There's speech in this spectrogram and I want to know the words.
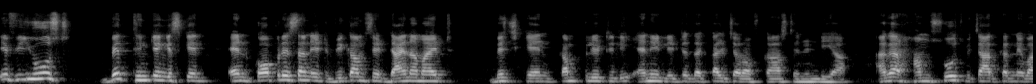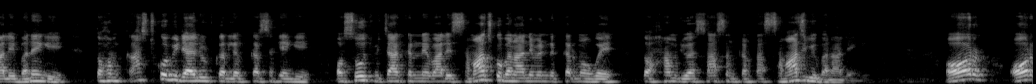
if used with thinking skill and cooperation, it becomes a dynamite which can completely annihilate the culture of caste in india. अगर हम सोच विचार करने वाले बनेंगे तो हम कास्ट को भी डायल्यूट कर कर सकेंगे। और सोच विचार करने वाले समाज को बनाने में कर्म हो गए तो हम जो है शासनकर्ता समाज भी बना लेंगे। और और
